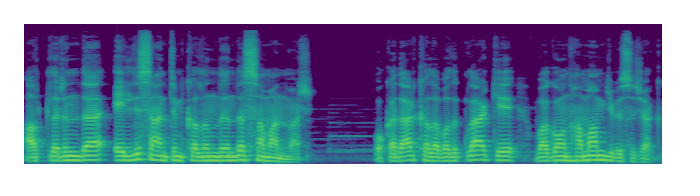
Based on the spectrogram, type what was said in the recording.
Altlarında 50 santim kalınlığında saman var. O kadar kalabalıklar ki vagon hamam gibi sıcak.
